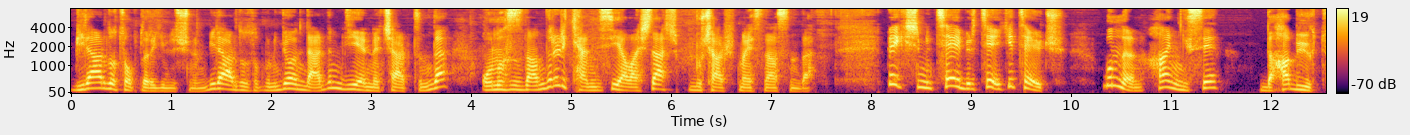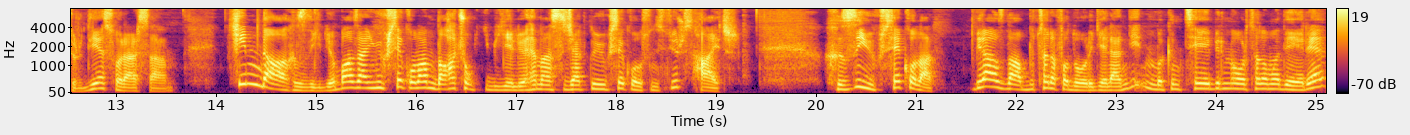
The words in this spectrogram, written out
Bilardo topları gibi düşünün. Bilardo topunu gönderdim diğerine çarptığında onu hızlandırır kendisi yavaşlar bu çarpışma esnasında. Peki şimdi T1, T2, T3 bunların hangisi daha büyüktür diye sorarsam kim daha hızlı gidiyor? Bazen yüksek olan daha çok gibi geliyor. Hemen sıcaklığı yüksek olsun istiyoruz. Hayır. Hızı yüksek olan biraz daha bu tarafa doğru gelen değil mi? Bakın T1'in ortalama değeri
